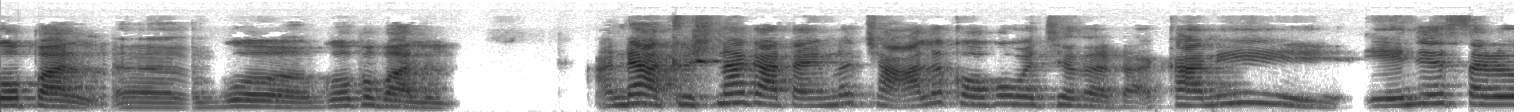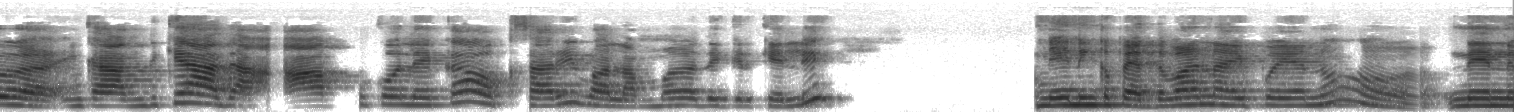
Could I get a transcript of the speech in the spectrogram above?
గోపాల్ గో గోపబాలు అంటే ఆ కృష్ణకి ఆ టైంలో చాలా కోపం వచ్చేదట. కానీ ఏం చేస్తాడు ఇంకా అందుకే అది ఆపుకోలేక ఒకసారి వాళ్ళ అమ్మ దగ్గరికి వెళ్ళి నేను ఇంకా పెద్దవాడిని అయిపోయాను. నేను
